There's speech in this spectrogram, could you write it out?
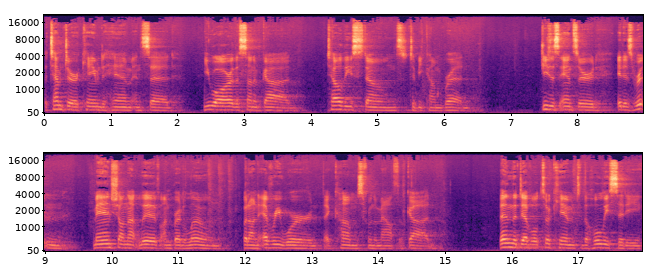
The tempter came to him and said, You are the Son of God. Tell these stones to become bread. Jesus answered, It is written, Man shall not live on bread alone, but on every word that comes from the mouth of God. Then the devil took him to the holy city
